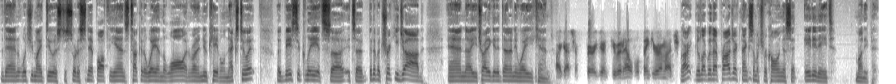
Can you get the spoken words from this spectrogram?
then what you might do is just sort of snip off the ends, tuck it away in the wall, and run a new cable next to it. But basically, it's uh, it's a bit of a tricky job, and uh, you try to get it done any way you can. I got you. Very good. You've been helpful. Thank you very much. All right. Good luck with that project. Thanks so much for calling us at 888 Money Pit.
